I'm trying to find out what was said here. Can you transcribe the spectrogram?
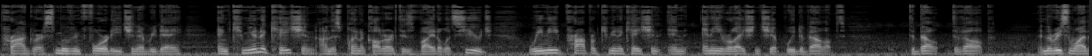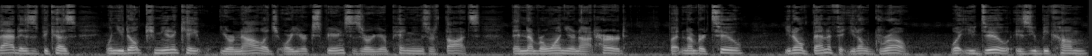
progress, moving forward each and every day. And communication on this planet called Earth is vital. It's huge. We need proper communication in any relationship we developed, develop, develop. And the reason why that is, is because when you don't communicate your knowledge or your experiences or your opinions or thoughts, then number one, you're not heard. But number two, you don't benefit, you don't grow. What you do is you become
